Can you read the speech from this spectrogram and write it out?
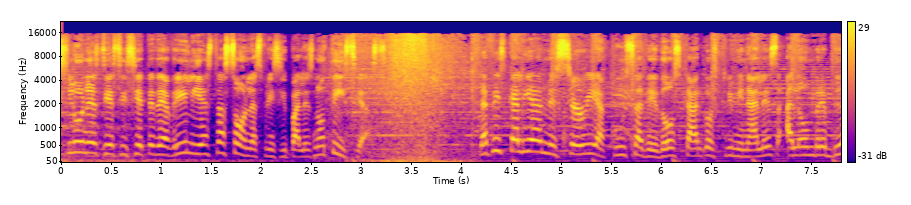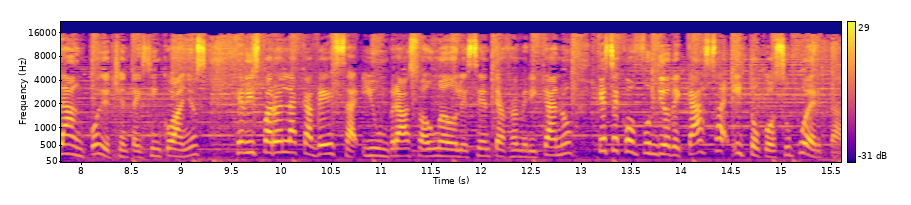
Es lunes 17 de abril y estas son las principales noticias. La Fiscalía de Missouri acusa de dos cargos criminales al hombre blanco de 85 años que disparó en la cabeza y un brazo a un adolescente afroamericano que se confundió de casa y tocó su puerta.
